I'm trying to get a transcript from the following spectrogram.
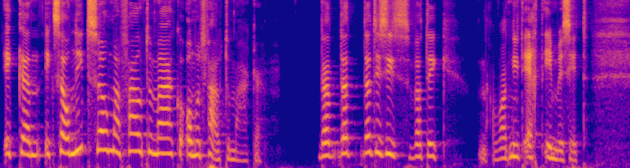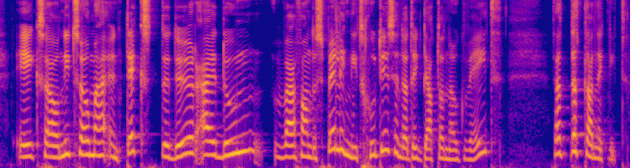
ik, kan, ik zal niet zomaar fouten maken om het fout te maken. Dat, dat, dat is iets wat ik, nou, wat niet echt in me zit. Ik zal niet zomaar een tekst de deur uit doen waarvan de spelling niet goed is en dat ik dat dan ook weet. Dat, dat kan ik niet.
